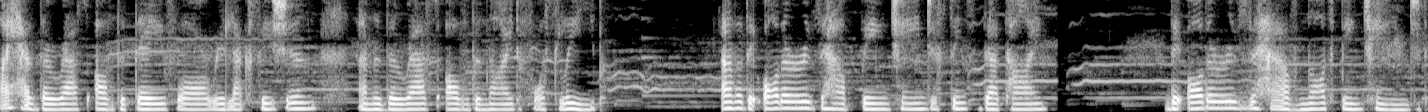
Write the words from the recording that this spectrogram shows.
I had the rest of the day for relaxation and the rest of the night for sleep. And the orders have been changed since that time. The orders have not been changed,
